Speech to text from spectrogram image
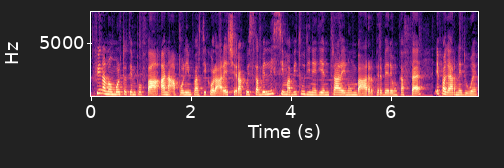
Fino a non molto tempo fa, a Napoli in particolare, c'era questa bellissima abitudine di entrare in un bar per bere un caffè e pagarne due.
